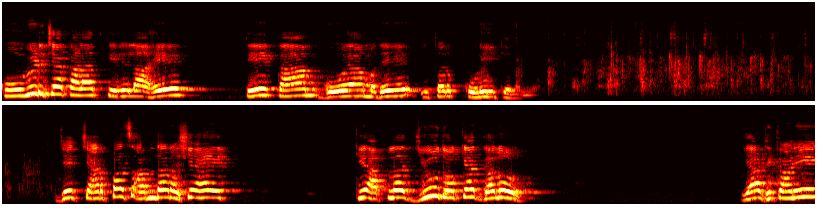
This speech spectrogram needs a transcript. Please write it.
कोविडच्या काळात केलेलं आहे ते काम गोव्यामध्ये इतर कोणीही केलं नाही. जे चार पाच आमदार असे आहेत की आपला जीव धोक्यात घालून या ठिकाणी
